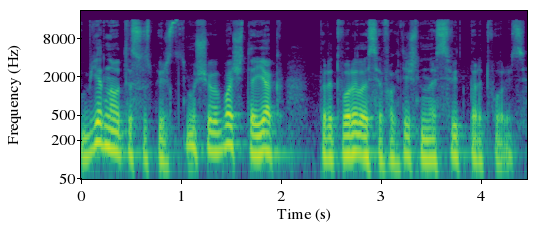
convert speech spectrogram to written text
Об'єднувати суспільство. Тому що ви бачите, як перетворилося фактично на світ перетворюється.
